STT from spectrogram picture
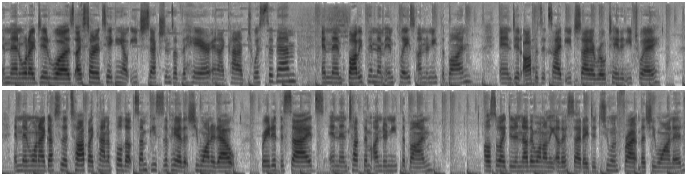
And then what I did was I started taking out each sections of the hair and I kind of twisted them and then bobby pinned them in place underneath the bun and did opposite side each side. I rotated each way. And then when I got to the top, I kind of pulled out some pieces of hair that she wanted out braided the sides, and then tucked them underneath the bun. Also, I did another one on the other side. I did two in front that she wanted,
